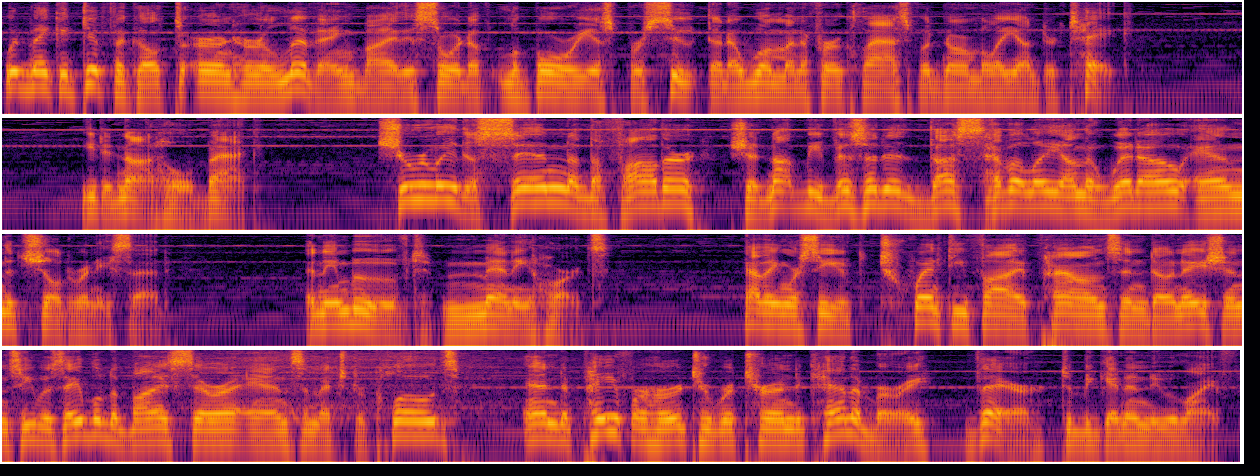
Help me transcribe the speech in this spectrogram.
would make it difficult to earn her living by the sort of laborious pursuit that a woman of her class would normally undertake. He did not hold back. Surely the sin of the father should not be visited thus heavily on the widow and the children, he said. And he moved many hearts. Having received 25 pounds in donations, he was able to buy Sarah Ann some extra clothes and to pay for her to return to Canterbury, there to begin a new life.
